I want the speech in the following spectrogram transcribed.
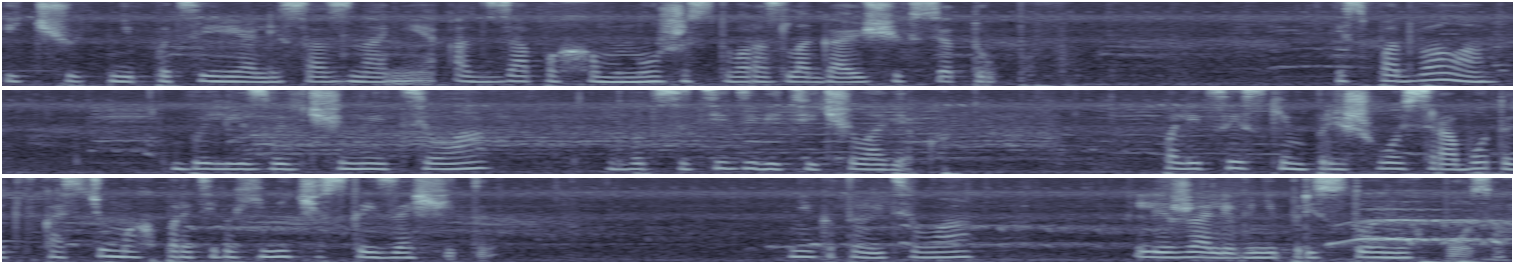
и чуть не потеряли сознание от запаха множества разлагающихся трупов. Из подвала были извлечены тела 29 человек. Полицейским пришлось работать в костюмах противохимической защиты. Некоторые тела лежали в непристойных позах.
